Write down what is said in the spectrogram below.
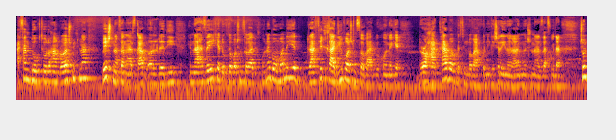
اصلا دکتر و همراهاش می‌تونن بشناسن از قبل آلردی که لحظه ای که دکتر باشون صحبت می‌کنه به عنوان یه رفیق قدیمی باشون صحبت بکنه که راحت تر با بتونین باور کنین که چرا اینا دارن ایمانشون از دست میدن. چون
